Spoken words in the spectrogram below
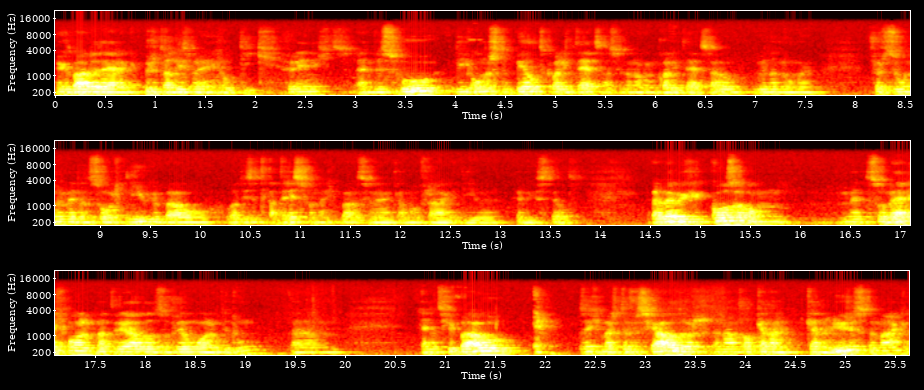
Een gebouw dat eigenlijk brutalisme en gotiek verenigt. En dus hoe die onderste beeldkwaliteit, als je dat nog een kwaliteit zou willen noemen, verzoenen met een soort nieuw gebouw. Wat is het adres van dat gebouw? Dat zijn eigenlijk allemaal vragen die we hebben gesteld. Uh, we hebben gekozen om met zo weinig mogelijk materiaal zoveel mogelijk te doen. Um, en het gebouw zeg maar, te verschalen door een aantal cannelures te maken,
